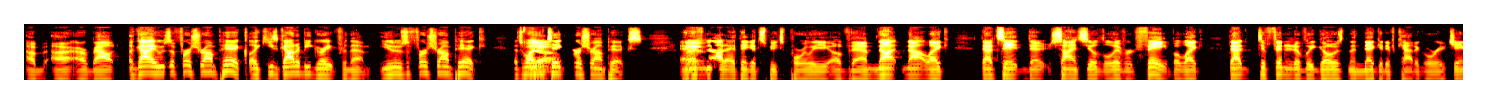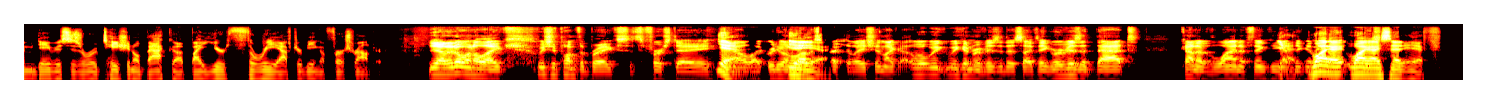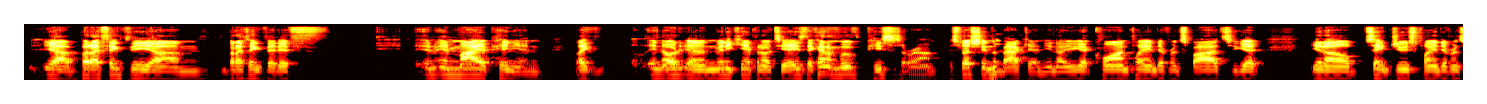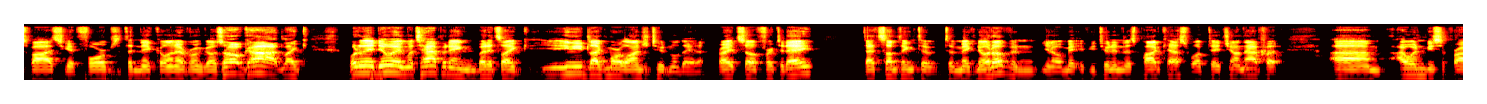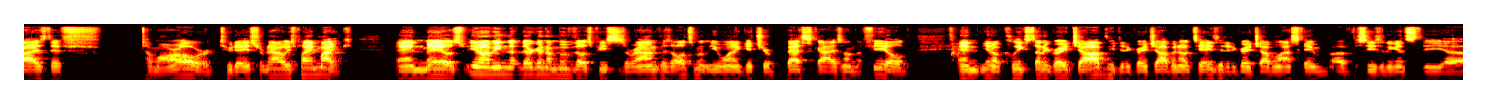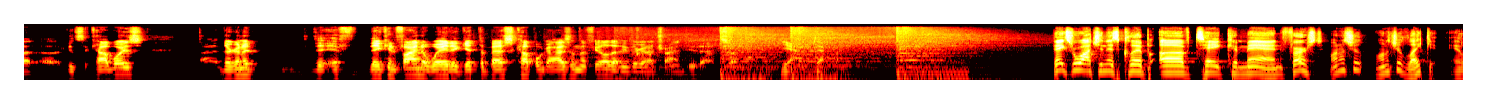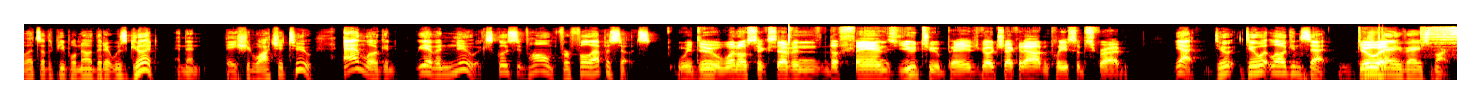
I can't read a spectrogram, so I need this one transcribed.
uh, about a guy who's a first round pick. Like he's got to be great for them. He was a first round pick. That's why yeah. you take first round picks. And, and, if not, I think it speaks poorly of them. Not not like that's it. That signed, sealed, delivered fate, but like that definitively goes in the negative category. If Jamin Davis is a rotational backup by year three after being a first rounder. Yeah, I don't want to like. We should pump the brakes. It's the first day. Yeah, you know, like we're doing a yeah, lot yeah. of speculation. Like, well, we we can revisit this. I think revisit that kind of line of thinking. Yeah. I think why I, why I said if. Yeah, but I think the um, but I think that if, in in my opinion, like in, in mini camp and OTAs, they kind of move pieces around, especially in the mm-hmm. back end. You know, you get Quan playing different spots. You get you know, St-Juste playing different spots. You get Forbes at the nickel, and everyone goes, "Oh God, like what are they doing? What's happening?" But it's like you need like more longitudinal data, right? So for today, that's something to to make note of, and you know, if you tune into this podcast, we'll update you on that. But um, I wouldn't be surprised if tomorrow or two days from now he's playing Mike. And Mayo's, you know, I mean, they're going to move those pieces around because ultimately you want to get your best guys on the field. And you know, Khaleke's done a great job. He did a great job in OTAs. He did a great job in the last game of the season against the uh, uh against the Cowboys. Uh, they're gonna if they can find a way to get the best couple guys on the field, I think they're gonna try and do that. So, yeah, definitely. Thanks for watching this clip of Take Command. First, why don't you why don't you like it? It lets other people know that it was good, and then they should watch it too. And Logan, we have a new exclusive home for full episodes. We do. 1067 The Fans YouTube page. Go check it out and please subscribe. Yeah, do do what Logan said. Do He's it. Very, very smart.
